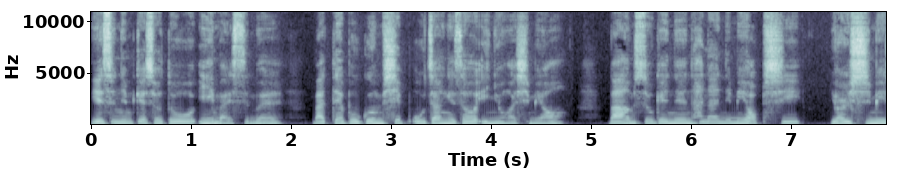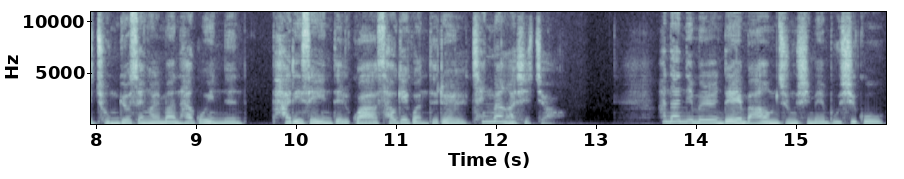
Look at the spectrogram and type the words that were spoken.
예수님께서도 이 말씀을 마태복음 15장에서 인용하시며 마음속에는 하나님이 없이 열심히 종교 생활만 하고 있는 바리새인들과 서기관들을 책망하시죠. 하나님을 내 마음 중심에 모시고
